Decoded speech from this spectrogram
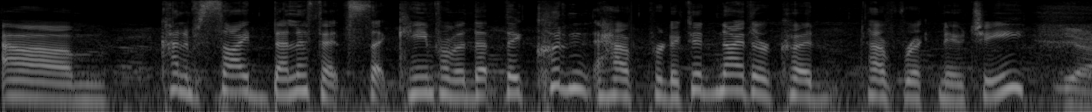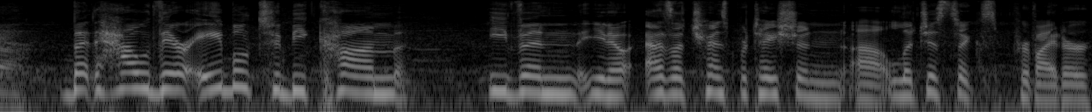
um, kind of side benefits that came from it that they couldn't have predicted, neither could have Rick Nucci. Yeah. But how they're able to become even, you know, as a transportation uh, logistics provider,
